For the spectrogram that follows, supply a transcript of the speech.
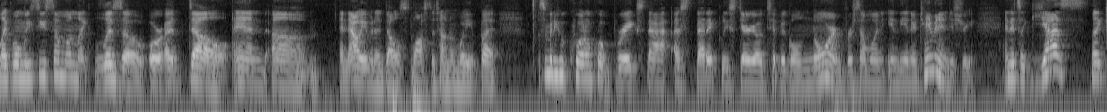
Like when we see someone like Lizzo or Adele and um and now even Adele's lost a ton of weight, but somebody who quote unquote breaks that aesthetically stereotypical norm for someone in the entertainment industry. And it's like, yes, like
